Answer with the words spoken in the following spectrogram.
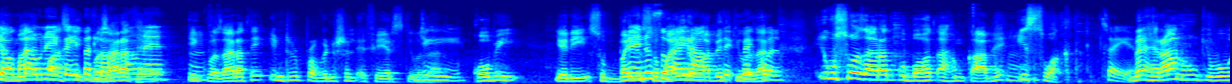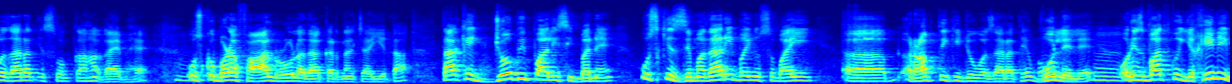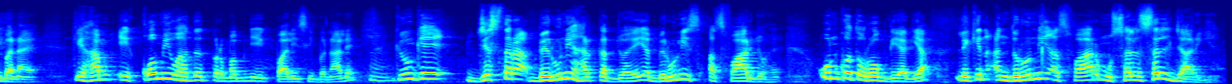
लॉकडाउन है कहीं पर लॉकडाउन है एक हम्म। वजारत है इंटर प्रोविंशियल अफेयर्स की वजारत। कौमी यानी सूबाई सूबाई रवाबित की वजारत। उस वजारत को बहुत अहम काम है हम्म। इस वक्त। मैं हैरान हूँ कि वो वजारत इस वक्त कहाँ गायब है। उसको बड़ा फ़ाल रोल अदा करना चाहिए था ताकि जो भी पॉलिसी बने उसकी ज़िम्मेदारी बैन सूबाई रबती की जो वजारत है वो ले ले हम्म। और इस बात को यकीनी बनाए कि हम एक कौमी वहदत पर मबनी एक पॉलिसी बना लें। क्योंकि जिस तरह बैरूनी हरकत जो है या बैरूनी असफार जो है उनको तो रोक दिया गया लेकिन अंदरूनी असफार मुसलसल जारी हैं।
